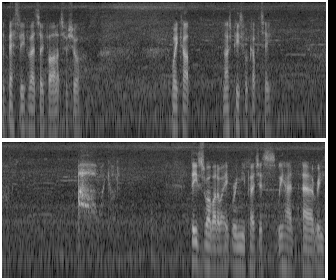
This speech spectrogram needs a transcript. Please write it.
The best sleep I've had so far, that's for sure. Wake up, nice peaceful cup of tea. Oh my god. These as well, by the way, were a new purchase. We had uh, really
